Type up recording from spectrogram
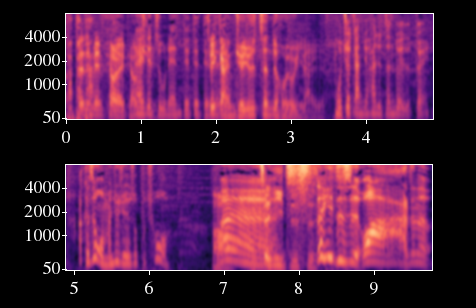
啪啪在那边飘来飘去。哎，这主联，对对对，所以感觉就是针对侯友宜来的。我觉得感觉他就针对的对。啊，可是我们就觉得说不错，哎，正义之士，正义之士，哇，真的，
